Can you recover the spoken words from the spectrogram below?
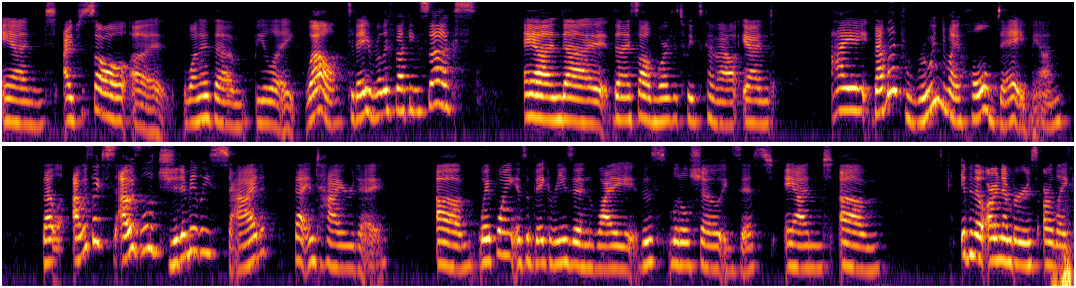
and I just saw uh one of them be like, "Well, today really fucking sucks," and uh, then I saw more of the tweets come out, and I that like ruined my whole day, man. That I was like I was legitimately sad that entire day. Um, Waypoint is a big reason why this little show exists, and um, even though our numbers are like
